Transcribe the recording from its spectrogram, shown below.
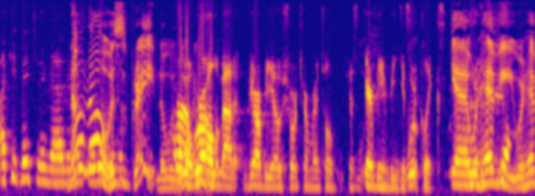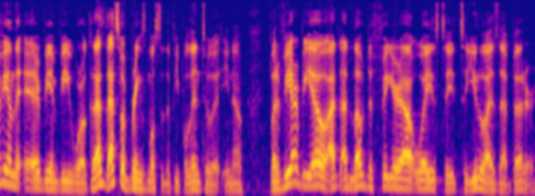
I keep mentioning that. No, no, this is great. No, no, no, we're all about it. VRBO, short-term rental, just Airbnb gets the clicks. Yeah, we're heavy. yeah. We're heavy on the Airbnb world because that's that's what brings most of the people into it. You know, but VRBO, I'd, I'd love to figure out ways to, to utilize that better.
